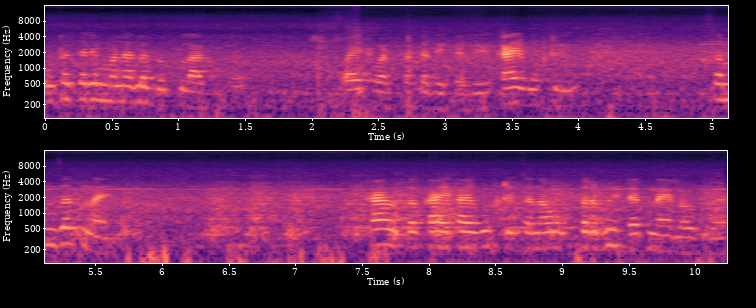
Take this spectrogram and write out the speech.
कुठंतरी मनाला दुःख लागतं. वाईट वाटतं कधी कधी काय गोष्टी समजत नाही. काय होतं? काही काही गोष्टीचं ना उत्तर भेटत नाही लवकर.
